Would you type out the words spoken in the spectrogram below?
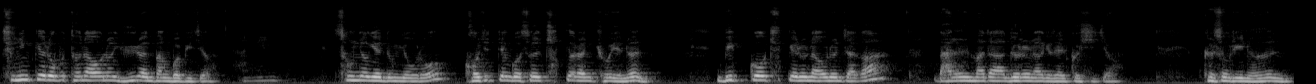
주님께로부터 나오는 유일한 방법이죠. 성령의 능력으로 거짓된 것을 척결한 교회는 믿고 주께로 나오는 자가 날마다 늘어나게 될 것이죠. 그래서 우리는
